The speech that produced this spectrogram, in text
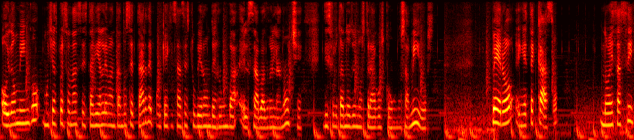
Hoy domingo muchas personas estarían levantándose tarde porque quizás estuvieron de rumba el sábado en la noche, disfrutando de unos tragos con unos amigos. Pero en este caso no es así.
